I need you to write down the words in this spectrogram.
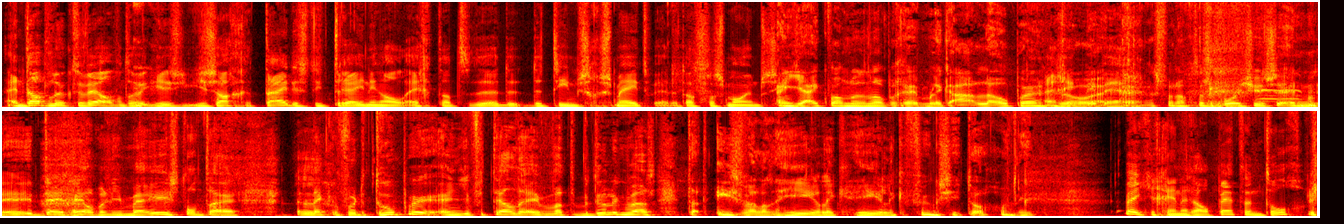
En dat lukte wel. Want je, je zag tijdens die training al echt dat de, de, de teams gesmeed werden. Dat was mooi om te zien. En jij kwam dan op een gegeven moment aanlopen. En ging zo, weer weg. Ergens van achter de bosjes. En deed helemaal niet mee. Je stond daar lekker voor de troepen. En je vertelde even wat de bedoeling was. Dat is wel een heerlijk, heerlijke functie, toch? Of niet? Beetje generaal Patton, toch?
